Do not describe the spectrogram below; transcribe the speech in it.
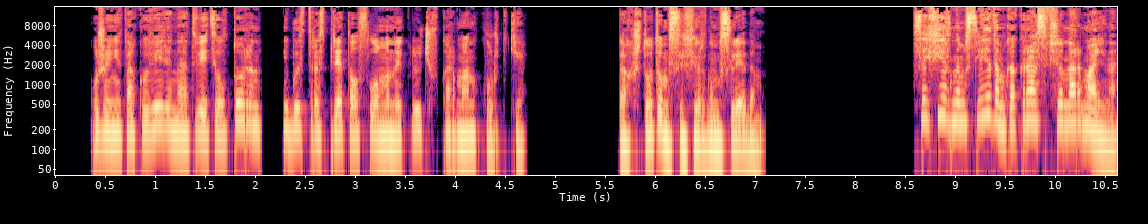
— уже не так уверенно ответил Торрен и быстро спрятал сломанный ключ в карман куртки. «Так что там с эфирным следом?» С эфирным следом как раз все нормально.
